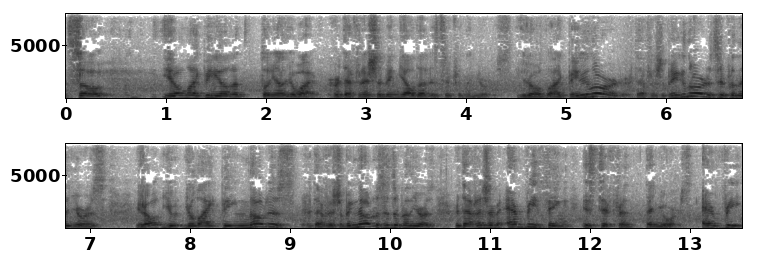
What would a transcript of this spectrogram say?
so you don't like being yelled at, don't yell at your wife. Her definition of being yelled at is different than yours. You don't like being ignored. Her definition of being ignored is different than yours. You don't you, you like being noticed. Her definition of being noticed is different than yours. Her definition of everything is different than yours. Every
